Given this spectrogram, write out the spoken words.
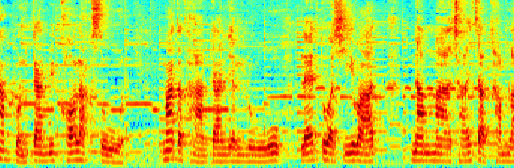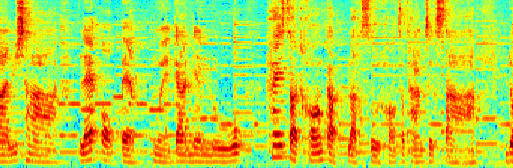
นำผลการวิเคราะห์หลักสูตร มาตรฐานการเรียนรู้ และตัวชี้วัด นำมาใช้จัดทำรายวิชา และออกแบบหน่วยการเรียนรู้ ให้สอดคล้องกับหลักสูตรของสถานศึกษา โด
